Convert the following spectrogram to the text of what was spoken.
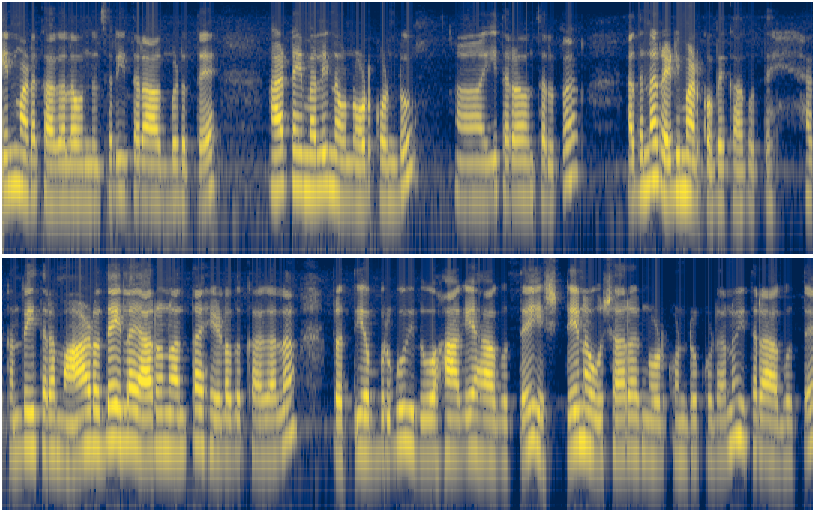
ಏನು ಮಾಡೋಕ್ಕಾಗಲ್ಲ ಒಂದೊಂದು ಸರಿ ಈ ಥರ ಆಗಿಬಿಡುತ್ತೆ. ಆ ಟೈಮಲ್ಲಿ ನಾವು ನೋಡಿಕೊಂಡು ಈ ಥರ ಒಂದು ಸ್ವಲ್ಪ ಅದನ್ನು ರೆಡಿ ಮಾಡ್ಕೋಬೇಕಾಗುತ್ತೆ. ಯಾಕಂದರೆ ಈ ಥರ ಮಾಡೋದೇ ಇಲ್ಲ ಯಾರೂ ಅಂತ ಹೇಳೋದಕ್ಕಾಗಲ್ಲ. ಪ್ರತಿಯೊಬ್ಬರಿಗೂ ಇದು ಹಾಗೆ ಆಗುತ್ತೆ. ಎಷ್ಟೇ ನಾವು ಹುಷಾರಾಗಿ ನೋಡಿಕೊಂಡ್ರೂ ಕೂಡ ಈ ಥರ ಆಗುತ್ತೆ.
